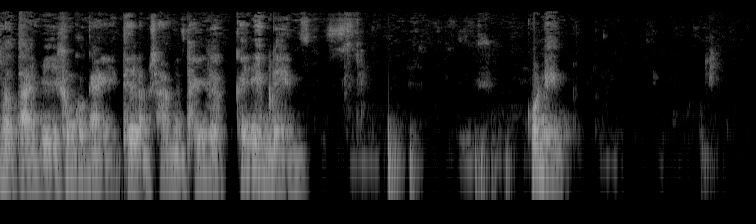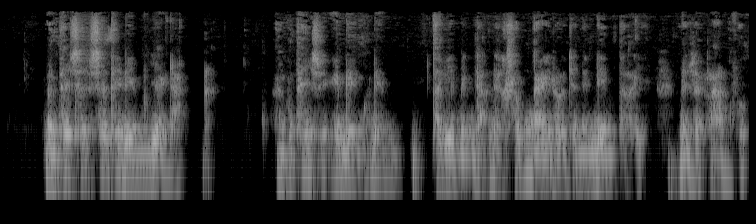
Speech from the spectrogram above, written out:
Và tại vì không có ngày thì làm sao mình thấy được cái êm đềm của đêm. Mình thấy sẽ, sẽ thấy đêm dày đặc. Mình có thấy sự êm đềm của đêm. Tại vì mình đã được sống ngày rồi cho nên đêm tới mình rất là hạnh phúc.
